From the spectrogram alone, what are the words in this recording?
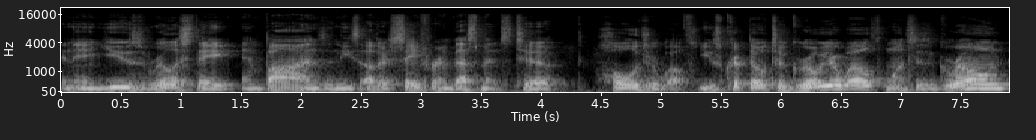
and then use real estate and bonds and these other safer investments to hold your wealth. Use crypto to grow your wealth. Once it's grown,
